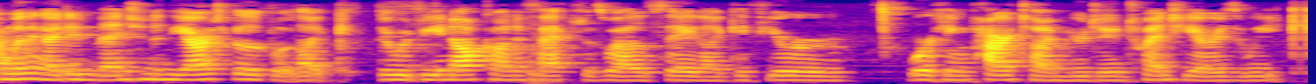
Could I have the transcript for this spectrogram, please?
and one thing I didn't mention in the article, but like there would be a knock on effect as well. Say, like if you're working part time, you're doing 20 hours a week,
